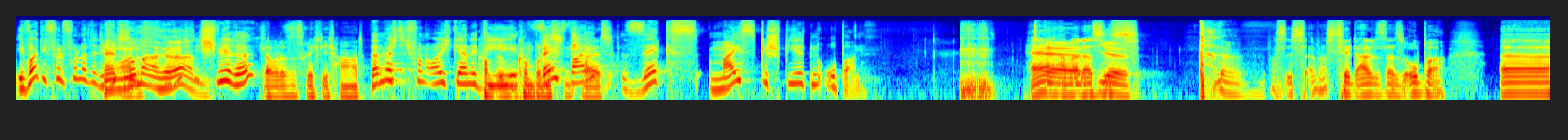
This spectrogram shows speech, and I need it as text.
Ihr wollt die 500er, die, richtig, mal die hören. richtig schwere? Ich glaube, das ist richtig hart. Dann möchte ich von euch gerne Kommt die weltweit sechs meistgespielten Opern. Hä, Äh, aber das hier. ist. was ist, was zählt alles als Oper? Äh,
